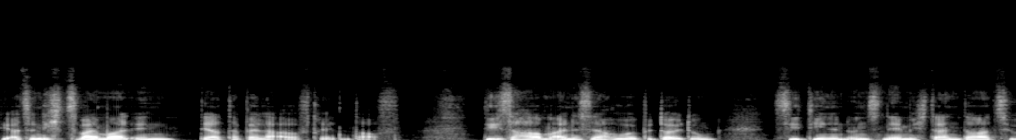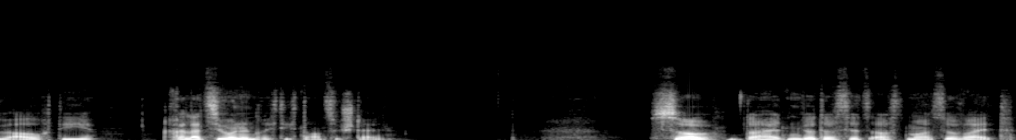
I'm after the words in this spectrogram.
die also nicht zweimal in der Tabelle auftreten darf. Diese haben eine sehr hohe Bedeutung. Sie dienen uns nämlich dann dazu, auch die Relationen richtig darzustellen. So, da hätten wir das jetzt erstmal soweit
